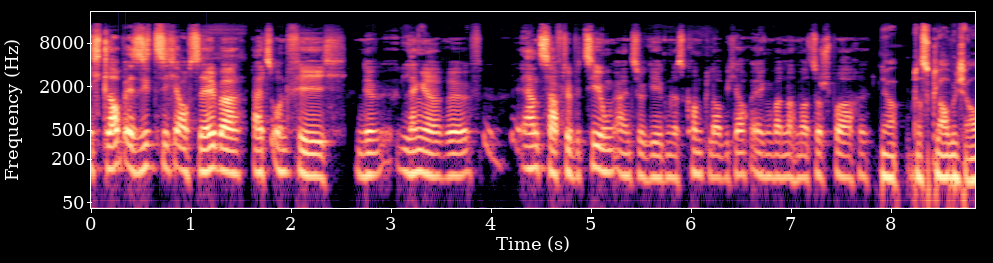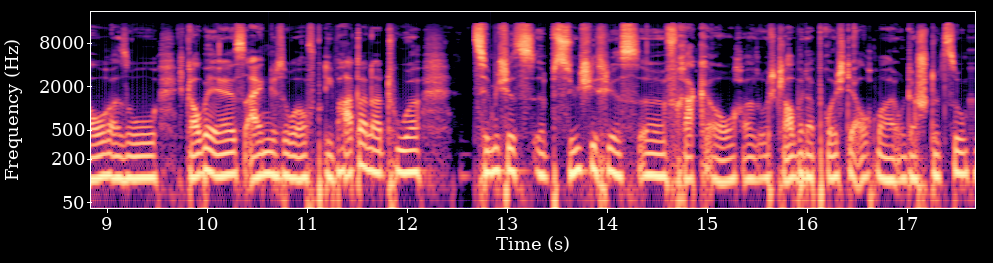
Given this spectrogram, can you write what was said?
Ich glaube, er sieht sich auch selber als unfähig, eine längere, ernsthafte Beziehung einzugeben. Das kommt, glaube ich, auch irgendwann nochmal zur Sprache. Ja, das glaube ich auch. Also ich glaube, er ist eigentlich so auf privater Natur ein ziemliches äh, psychisches äh, Frack auch. Also ich glaube, da bräuchte er auch mal Unterstützung.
